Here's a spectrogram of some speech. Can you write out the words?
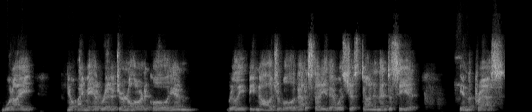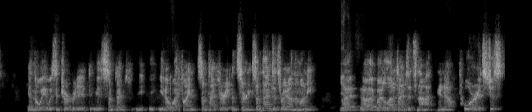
what I, you know, I may have read a journal article and really be knowledgeable about a study that was just done, and then to see it in the press and the way it was interpreted is sometimes, you know, I find sometimes very concerning. Sometimes it's right on the money, yeah. but uh, but a lot of times it's not, you know, or it's just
